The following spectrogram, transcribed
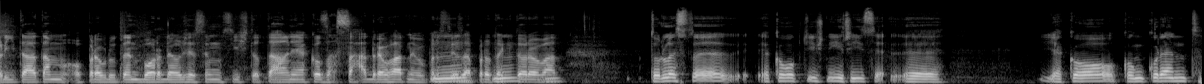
lítá tam opravdu ten bordel, že se musíš totálně jako zasádrovat nebo prostě mm. zaprotektorovat. Mm. Tohle je jako obtížný říct, eh, jako konkurent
